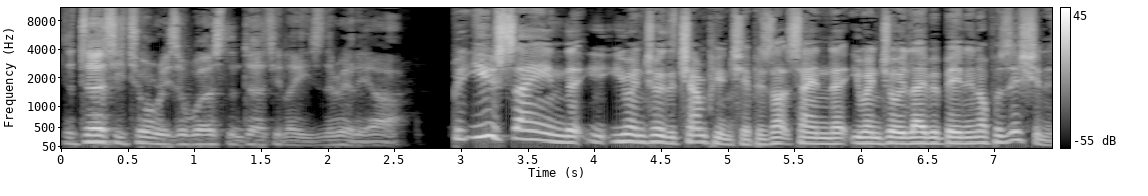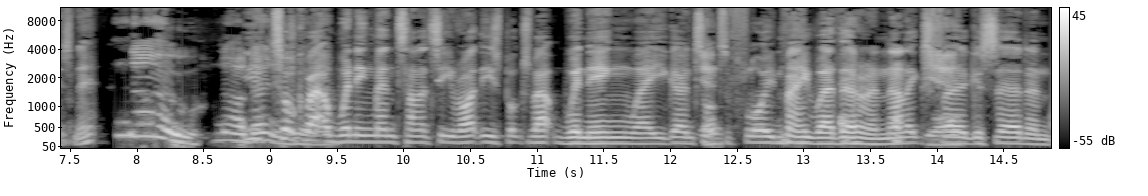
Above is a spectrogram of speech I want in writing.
The Dirty Tories are worse than Dirty Leeds. They really are. But you saying that you enjoy the championship is like saying that you enjoy Labour being in opposition, isn't it? No, no, I you don't. talk about a winning mentality, You write these books about winning, where you go and talk Yeah. to Floyd Mayweather and Alex Yeah. Ferguson, and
